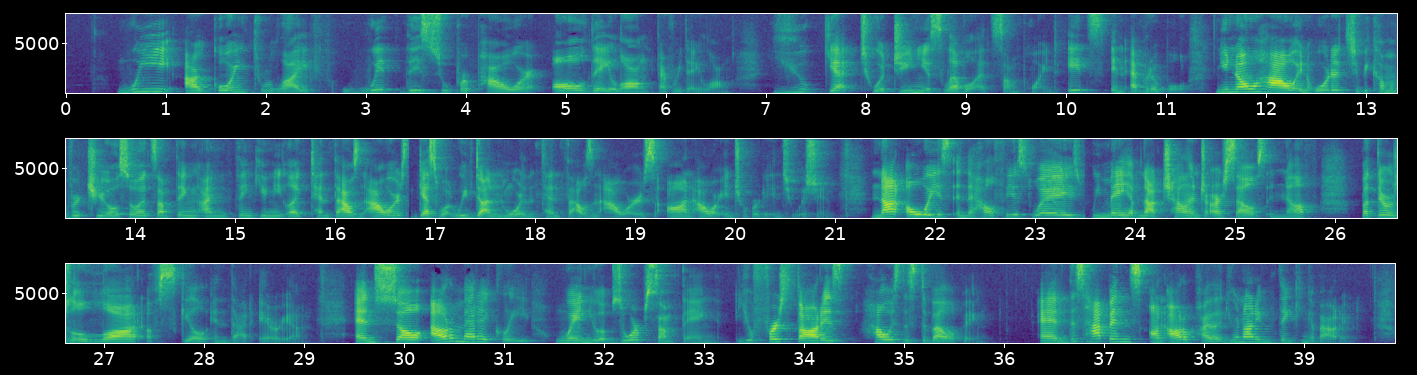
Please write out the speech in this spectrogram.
We are going through life with this superpower all day long, every day long. You get to a genius level at some point. It's inevitable. You know how, in order to become a virtuoso at something, I think you need like 10,000 hours. Guess what? We've done more than 10,000 hours on our introverted intuition. Not always in the healthiest ways. We may have not challenged ourselves enough, but there's a lot of skill in that area. And so, automatically, when you absorb something, your first thought is, How is this developing? And this happens on autopilot. You're not even thinking about it.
